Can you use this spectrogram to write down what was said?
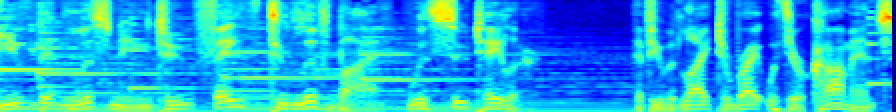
You've been listening to Faith to Live By with Sue Taylor. If you would like to write with your comments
